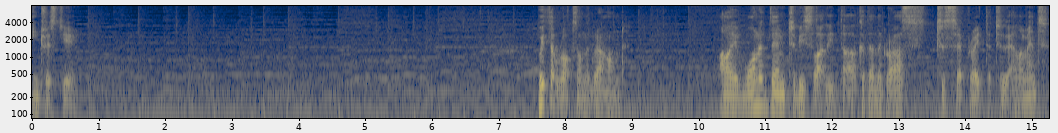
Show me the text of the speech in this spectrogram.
interests you. With the rocks on the ground, I wanted them to be slightly darker than the grass to separate the two elements.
